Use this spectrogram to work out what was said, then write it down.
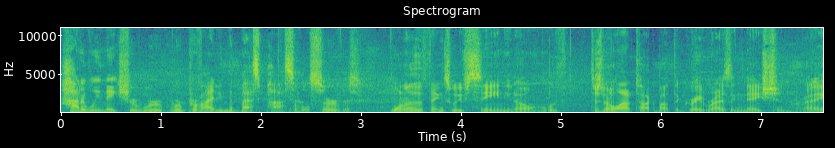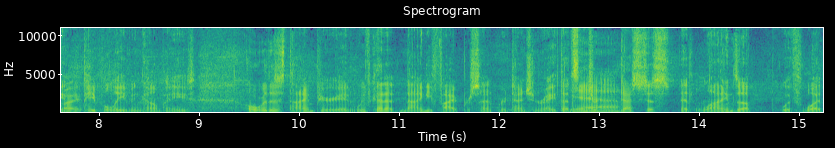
how do we make sure we're, we're providing the best possible service? One of the things we've seen, you know, we've, there's been a lot of talk about the Great Resignation, right? Right. People leaving companies. Over this time period, we've got a 95% retention rate. That's Yeah. that's just it lines up with what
